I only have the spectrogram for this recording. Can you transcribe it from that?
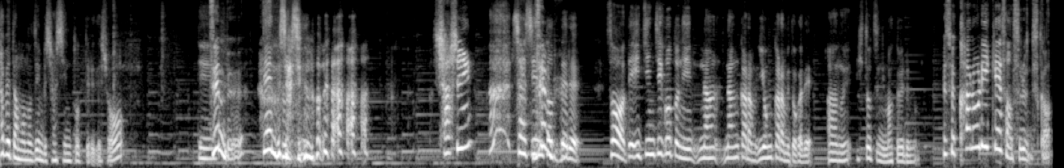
食べたもの全部写真撮ってるでしょ？で全部？全部写真 写真？写真撮ってる。そう。で1日ごとに何何カラム4カラムとかであの一つにまとめるの。それカロリー計算するんですか？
